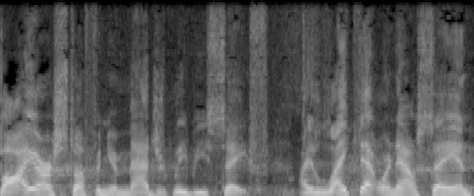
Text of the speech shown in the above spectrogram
buy our stuff and you'll magically be safe. I like that we're now saying,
